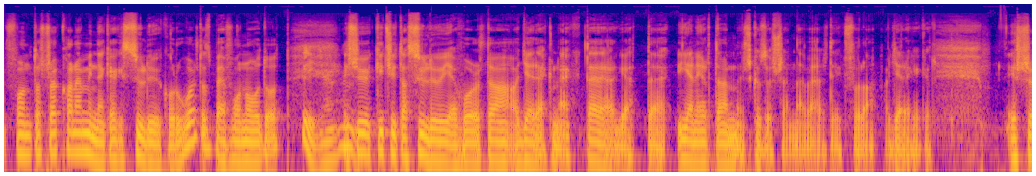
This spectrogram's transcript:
fontosak, hanem mindenki, aki szülőkorú volt, az bevonódott. Igen. És ő kicsit a szülője volt a, a gyereknek, terelgette, ilyen értelemben is közösen nevelték föl a, a gyerekeket. És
